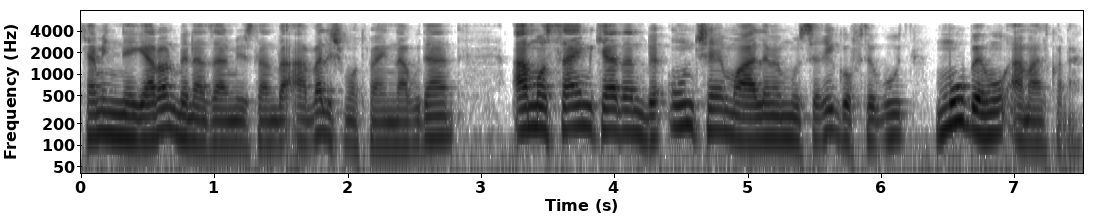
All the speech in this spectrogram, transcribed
کمی نگران به نظر می‌رسند و اولش مطمئن نبودند اما سعی می‌کردن به اون چه معلم موسیقی گفته بود مو به مو عمل کنن.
